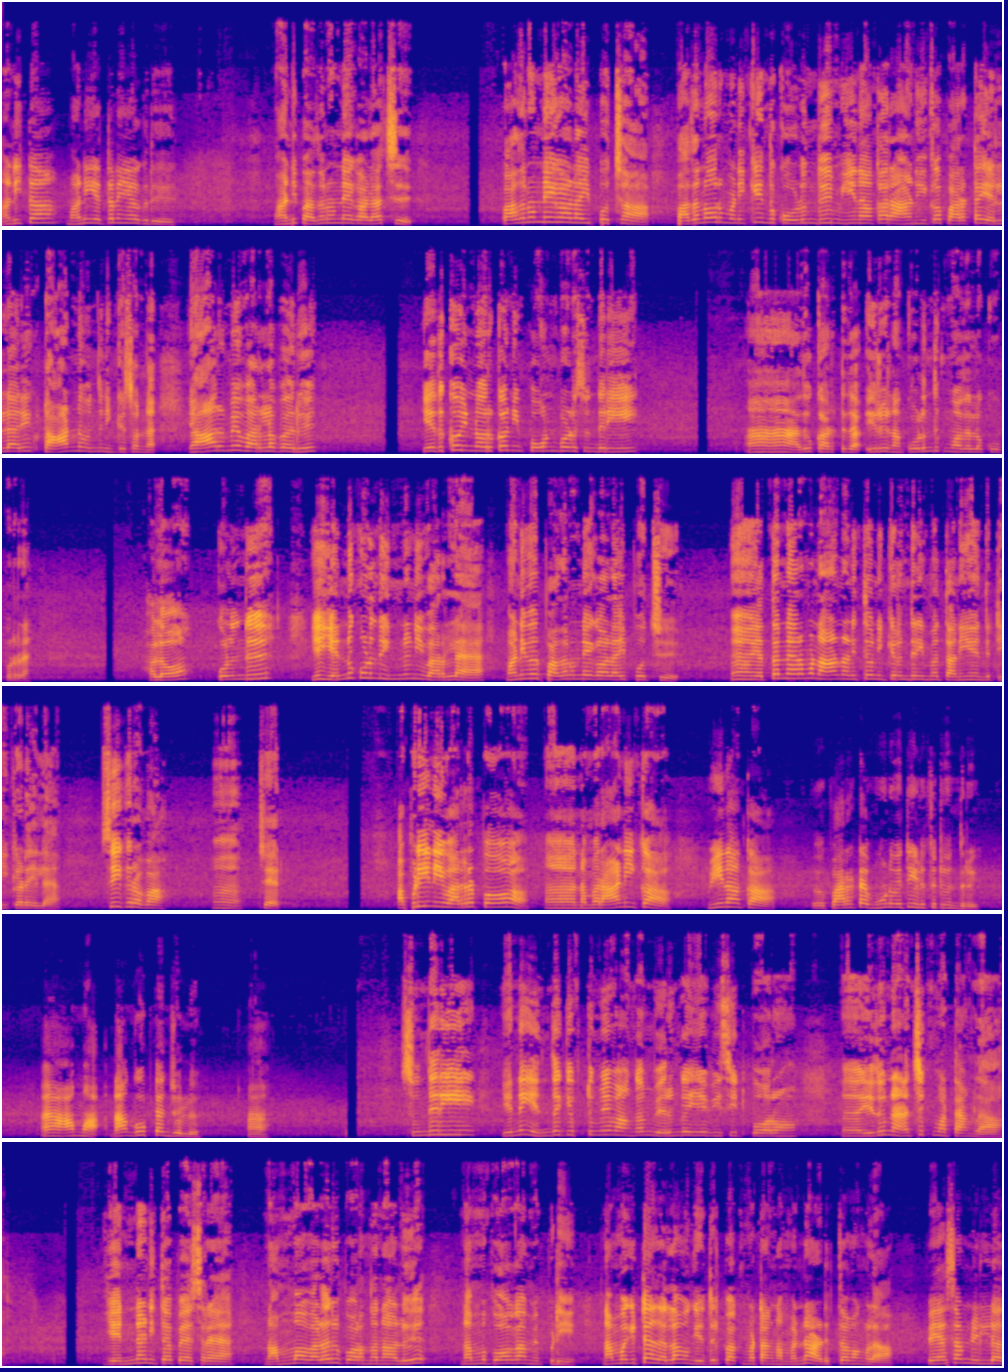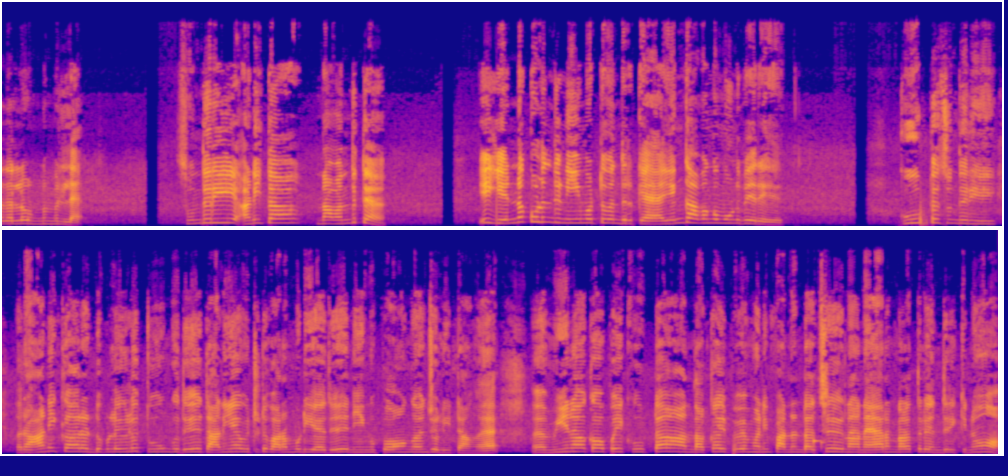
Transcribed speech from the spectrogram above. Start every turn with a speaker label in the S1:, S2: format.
S1: அனிதா மணி எத்தனை ஆகுது மணி பதினொன்னே காலாச்சு. பதினொன்னே கால் ஆகிப்போச்சா பதினோரு மணிக்கு இந்த கொழுந்து மீனாக்கா ராணிக்கா பரட்டை எல்லாரையும் டான்னு வந்து நிற்க சொன்னேன் யாருமே வரல பாரு. எதுக்கோ இன்னொருக்கோ நீ போன் போடு சுந்தரி. ஆ ஆ, அதுவும் கரெக்டு தான். இரு நான் கொழுந்துக்கு முதல்ல கூப்பிடுறேன். ஹலோ கொழுந்து? ஏ என்ன கொழுந்து? இன்னும் நீ வரல. மணிவர் பதினொன்னே கால் ஆயிப்போச்சு எத்தனை நேரமும் நான் நினைத்தோ நிற்கிறேன் தெரியுமா? தனியாக இந்த டீ கடையில். சீக்கிரம் வா. ம் சரி. அப்படி நீ வர்றப்போ நம்ம ராணிக்கா மீனாக்கா பரட்டை மூணு வத்தி இழுத்துட்டு வந்துரு. ஆ ஆமாம் நான் கூப்பிட்டேன்னு சொல்லு. ஆ. சுந்தரி என்ன எந்த கிஃப்ட்டுமே வாங்காம வெறுங்கையே வீசிட்டு போகிறோம் எதுவும் நினச்சிக்க மாட்டாங்களா? என்ன அனிதா பேசுகிற நம்ம வளரு பிறந்த நாள் நம்ம போகாம எப்படி? நம்ம கிட்ட அதெல்லாம் அவங்க எதிர்பார்க்க மாட்டாங்க. நம்ம என்ன அடுத்தவங்களா? பேசாம நில்லு அதெல்லாம் ஒண்ணும் இல்ல. சுந்தரி அனிதா நான் வந்துட்டேன். ஏய் என்ன கொழுந்து நீ மட்டும் வந்திருக்க? எங்க அவங்க மூணு பேரு? கூப்பிட்ட சுந்தரி ராணிக்கா ரெண்டு பிள்ளைகளும் தூங்குது. தனியாக விட்டுட்டு வர முடியாது. நீங்கள் போங்கன்னு சொல்லிட்டாங்க. மீனாக்கா போய் கூப்பிட்டா அந்த அக்கா இப்போவே மணி பன்னெண்டாச்சு. நான் நேரங்காலத்தில் எந்திரிக்கணும்.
